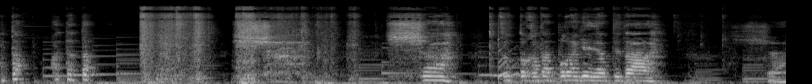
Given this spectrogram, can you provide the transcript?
あった、あったあった。よっしゃ。よっしゃ。ずっと片っぽだけやってた。しゃ。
